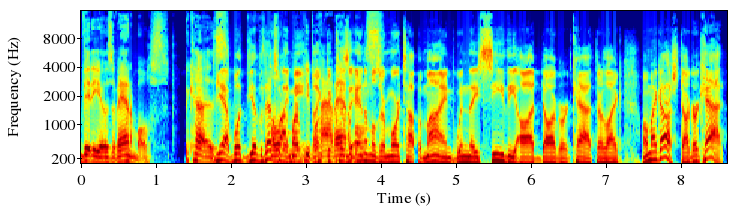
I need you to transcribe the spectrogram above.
videos of animals because Yeah, well, yeah, but that's A what lot I more mean. people like have because animals. animals are more top of mind when they see the odd dog or cat. They're like, "Oh my gosh, dog or cat?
